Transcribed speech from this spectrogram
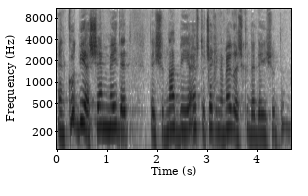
And could be Hashem made it, they should not be, I have to check in the Medrash that they should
